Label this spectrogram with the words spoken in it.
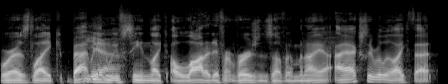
Whereas like Batman. Yeah. we've seen like a lot of different versions of him, and I I actually really like that.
